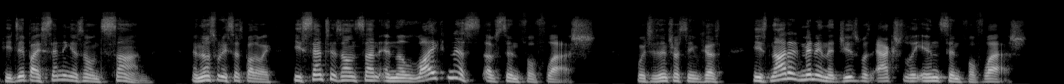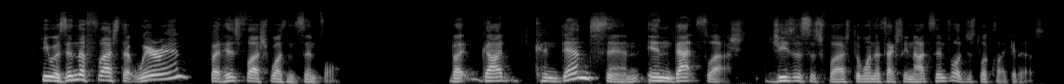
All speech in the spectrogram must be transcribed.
he did by sending his own son. And notice what he says, by the way. He sent his own son in the likeness of sinful flesh, which is interesting because he's not admitting that Jesus was actually in sinful flesh. He was in the flesh that we're in, but his flesh wasn't sinful. But God condemned sin in that flesh, Jesus's flesh, the one that's actually not sinful. It just looks like it is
